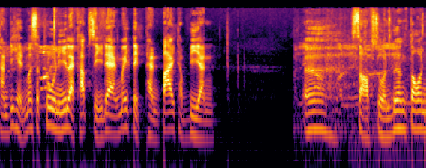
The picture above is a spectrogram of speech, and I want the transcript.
คันที่เห็นเมื่อสักครู่นี้แหละครับ สีแดงไม่ติดแผ่นป้ายทะเบียนเออสอบสวนเบื้องต้น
